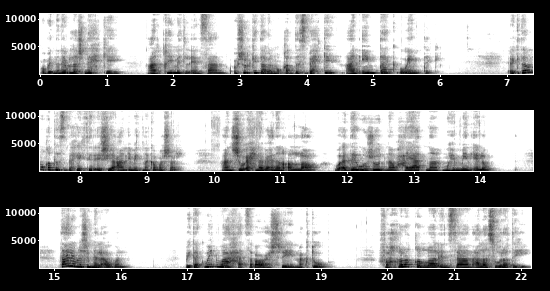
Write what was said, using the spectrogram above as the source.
وبدنا نبلش نحكي عن قيمة الإنسان وشو الكتاب المقدس بحكي عن قيمتك وقيمتك الكتاب المقدس بحكي كتير إشياء عن قيمتنا كبشر عن شو إحنا بعنان الله وقديه وجودنا وحياتنا مهمين إله تعالي نبلش من الأول بتكوين واحد سبعة وعشرين مكتوب فخلق الله الإنسان على صورته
